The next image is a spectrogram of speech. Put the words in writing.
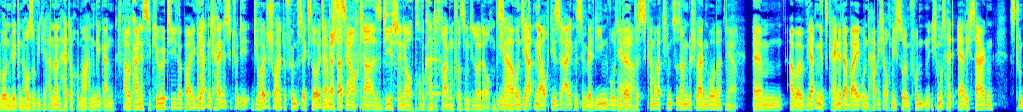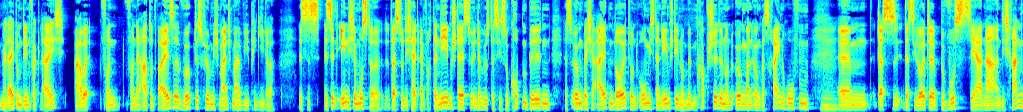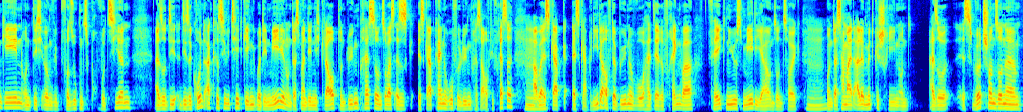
wurden wir genauso wie die anderen halt auch immer angegangen. Aber keine Security dabei Wir gehabt? hatten keine Security. Die heute Show hatte fünf, sechs Leute am das Start. ist ja auch klar. Also die stellen ja auch provokante Fragen und versuchen die Leute auch ein bisschen. Ja, und die hatten ja auch dieses Ereignis in Berlin, wo die Ja, da ja. das Kamerateam zusammengeschlagen wurde. ja. Ähm, aber wir hatten jetzt keine dabei und habe ich auch nicht so empfunden. Ich muss halt ehrlich sagen, es tut mir leid um den Vergleich, aber von, von der Art und Weise wirkt es für mich manchmal wie Pegida es, ist, es sind ähnliche Muster, dass du dich halt einfach daneben stellst zu Interviews, dass sich so Gruppen bilden, dass irgendwelche alten Leute und Omis daneben stehen und mit dem Kopf schütteln und irgendwann irgendwas reinrufen, hm. ähm, dass, dass die Leute bewusst sehr nah an dich rangehen und dich irgendwie versuchen zu provozieren. Also die, diese Grundaggressivität gegenüber den Medien und dass man denen nicht glaubt und Lügenpresse und sowas. Also es, es gab keine Rufe Lügenpresse auf die Fresse, hm. aber es gab, es gab Lieder auf der Bühne, wo halt der Refrain war, Fake News Media und so ein Zeug. Hm. Und das haben halt alle mitgeschrien und also es wird schon so eine,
